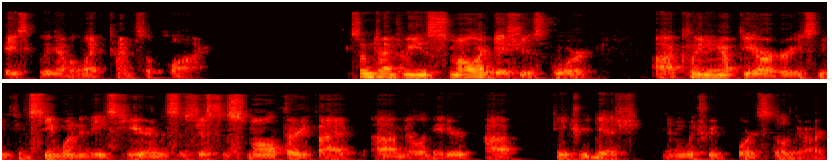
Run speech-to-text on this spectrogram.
basically have a lifetime supply. Sometimes we use smaller dishes for uh, cleaning up the arteries. And you can see one of these here. And this is just a small 35 uh, millimeter uh, petri dish in which we poured Sylgard.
